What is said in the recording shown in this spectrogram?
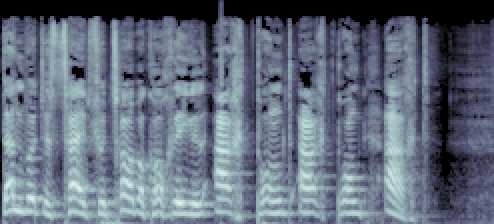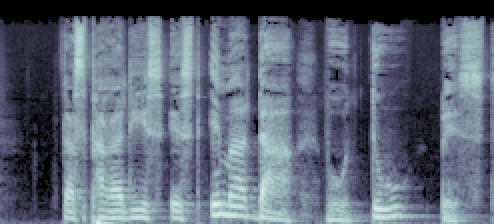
Dann wird es Zeit für Zauberkochregel 8.8.8. Das Paradies ist immer da, wo du bist.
